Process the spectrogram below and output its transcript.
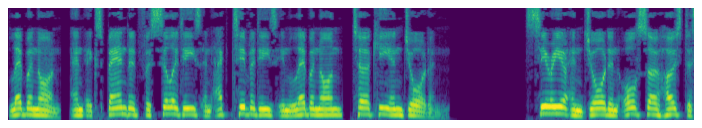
Lebanon, and expanded facilities and activities in Lebanon, Turkey and Jordan. Syria and Jordan also host a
